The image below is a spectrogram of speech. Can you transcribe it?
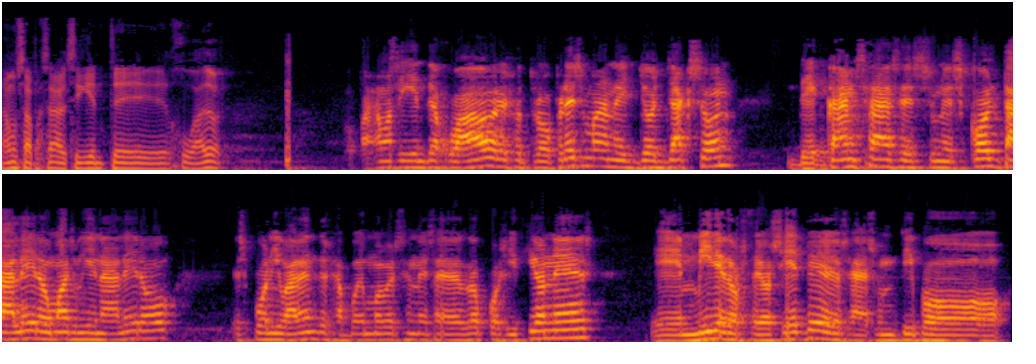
Vamos a pasar al siguiente jugador. Pasamos al siguiente jugador, es otro freshman, es Josh Jackson, de Kansas, es un escolta alero, más bien alero, es polivalente, o sea, puede moverse en esas dos posiciones, eh, mide 2.07, o sea, es un tipo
